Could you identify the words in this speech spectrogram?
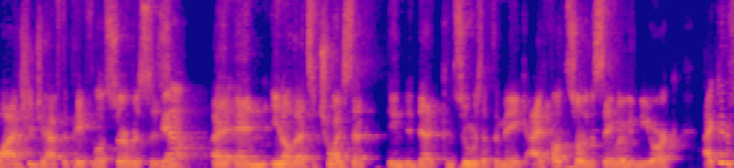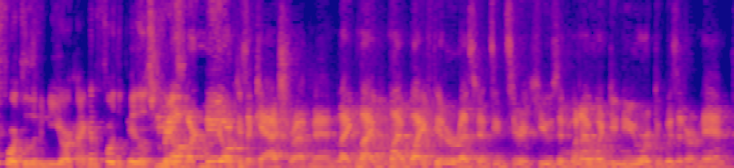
why should you have to pay for those services? Yeah. And, you know, that's a choice that, that consumers have to make. I felt sort of the same way with New York. I could afford to live in New York. I could afford to pay those. You know, but New York is a cash grab, man. Like my my wife did her residency in Syracuse, and when I went to New York to visit her, man,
